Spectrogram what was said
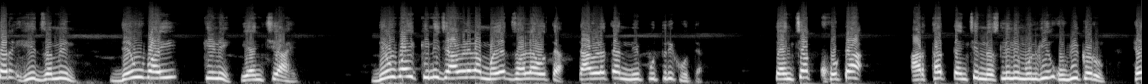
तर ही जमीन देऊबाई किणी यांची आहे. देऊबाई किणी ज्या वेळेला मयत झाल्या होत्या त्यावेळेला त्या निपुत्रिक होत्या. त्यांच्या खोट्या अर्थात त्यांची नसलेली मुलगी उभी करून हे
